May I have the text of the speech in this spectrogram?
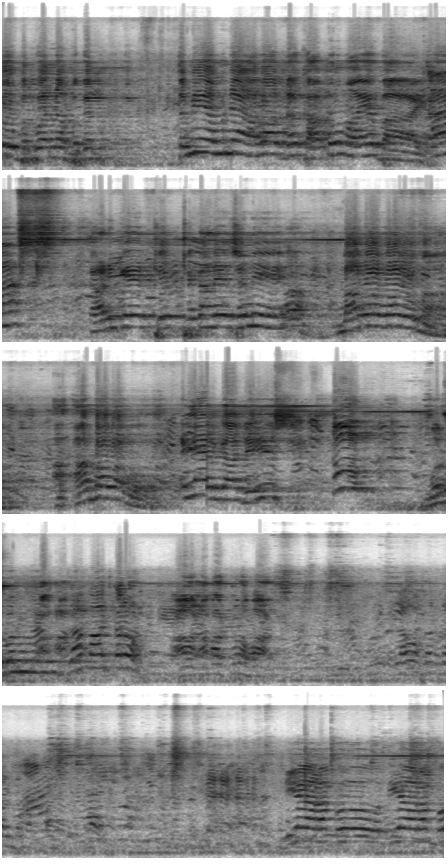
તો ભગવાનના ભગત. તમે અમને આવા દખ આપો માય ભાઈ. કારણ કે ઠેક ઠેકાણે છે ને. બાવા વાવોમાં આંબા એટલે આ દેશ બોલવાનું. વાત કરો. હા વાત કરો વાત દિયા રાખો દિયા રાખો.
